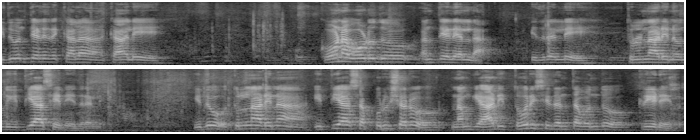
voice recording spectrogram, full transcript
ಇದು ಅಂತೇಳಿದರೆ ಕಾಲ ಖಾಲಿ ಕೋಣ ಓಡುದು ಅಂತೇಳಿ ಅಲ್ಲ, ಇದರಲ್ಲಿ ತುಳುನಾಡಿನ ಒಂದು ಇತಿಹಾಸ ಇದೆ ಇದರಲ್ಲಿ. ಇದು ತುಳುನಾಡಿನ ಇತಿಹಾಸ ಪುರುಷರು ನಮಗೆ ಆಡಿ ತೋರಿಸಿದಂಥ ಒಂದು ಕ್ರೀಡೆ ಇದು.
